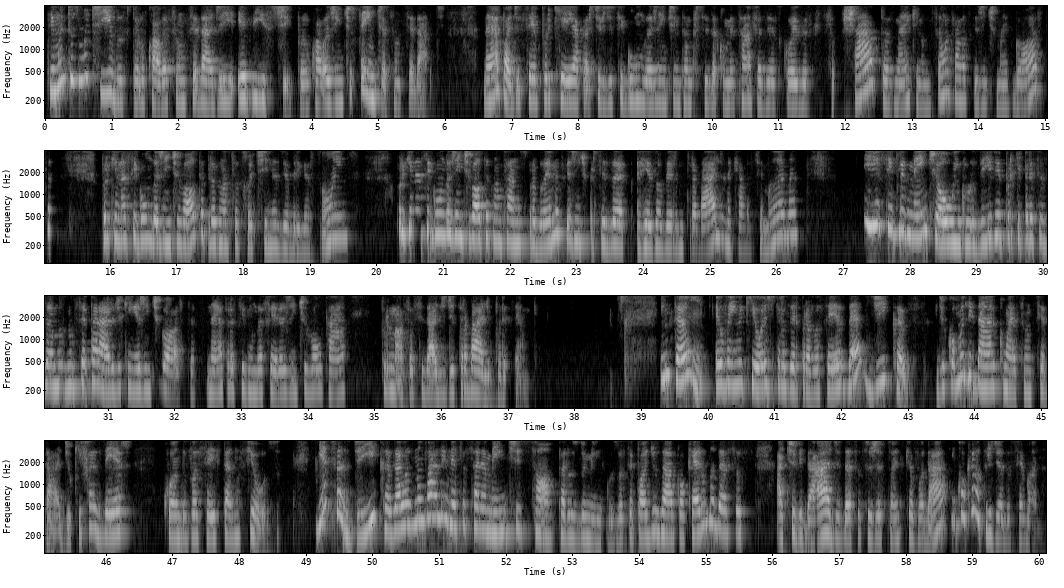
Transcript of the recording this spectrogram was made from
Tem muitos motivos pelo qual essa ansiedade existe, pelo qual a gente sente essa ansiedade. Né? Pode ser porque a partir de segunda a gente então precisa começar a fazer as coisas que são chatas, né? Que não são aquelas que a gente mais gosta. Porque na segunda a gente volta para as nossas rotinas e obrigações porque na segunda a gente volta a pensar nos problemas que a gente precisa resolver no trabalho naquela semana, e simplesmente ou inclusive porque precisamos nos separar de quem a gente gosta, né? Para segunda-feira a gente voltar para nossa cidade de trabalho, por exemplo. Então, eu venho aqui hoje trazer para vocês 10 dicas de como lidar com essa ansiedade, o que fazer quando você está ansioso. E essas dicas, elas não valem necessariamente só para os domingos. Você pode usar qualquer uma dessas atividades, dessas sugestões que eu vou dar em qualquer outro dia da semana.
